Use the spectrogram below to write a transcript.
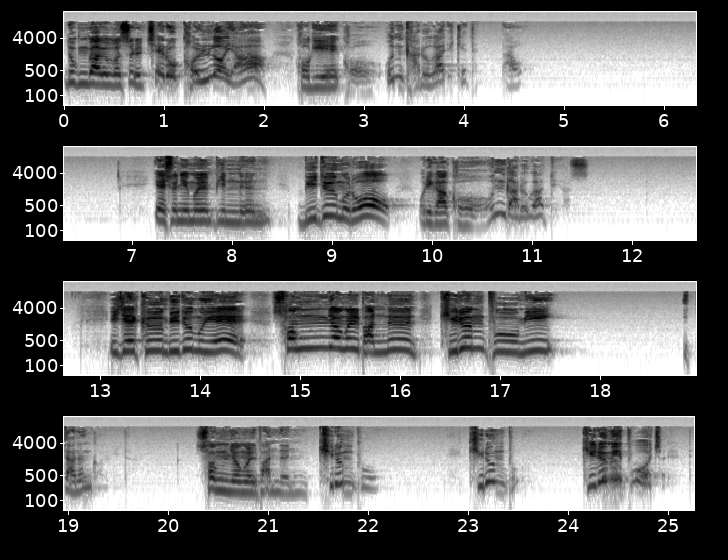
누군가 그것을 채로 걸러야 거기에 고운 가루가 이렇게 됩니다. 예수님을 믿는 믿음으로 우리가 고운 가루가 되었어. 이제 그 믿음 위에 성령을 받는 기름 부음이 있다는 겁니다. 성령을 받는 기름 부음. 기름 부음. 기름이 부어져야 돼.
